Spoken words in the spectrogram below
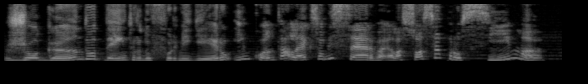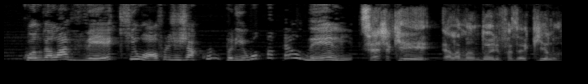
jogando dentro do formigueiro, enquanto a Alexa observa. Ela só se aproxima quando ela vê que o Alfred já cumpriu o papel dele. Você acha que ela mandou ele fazer aquilo?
